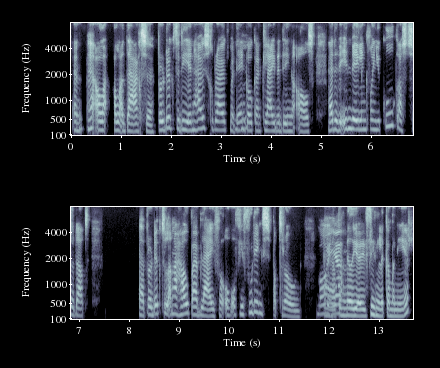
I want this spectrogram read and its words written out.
En alle alledaagse producten die je in huis gebruikt. Maar denk mm -hmm. ook aan kleine dingen als de, de indeling van je koelkast. Zodat uh, producten langer houdbaar blijven. Of, of je voedingspatroon. Mooi, uh, ja. Op een milieuvriendelijke manier.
